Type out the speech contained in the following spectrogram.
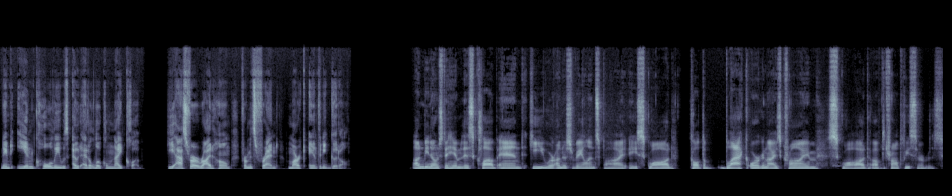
named Ian Coley was out at a local nightclub. He asked for a ride home from his friend, Mark Anthony Goodall. Unbeknownst to him, this club and he were under surveillance by a squad called the Black Organized Crime Squad of the Toronto Police Service.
